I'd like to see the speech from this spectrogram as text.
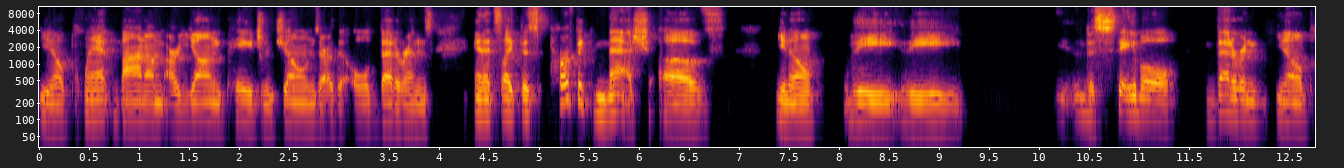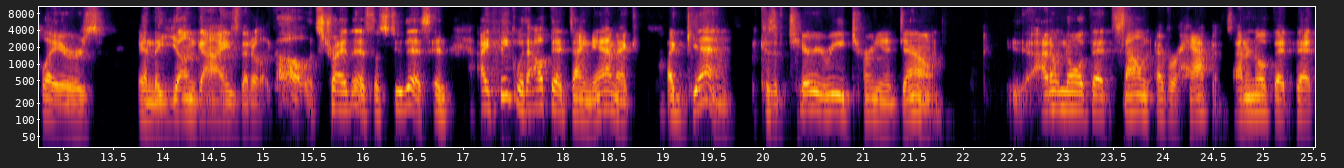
you know plant bonham are young page and jones are the old veterans. And it's like this perfect mesh of you know the the the stable veteran you know players and the young guys that are like oh let's try this. Let's do this. And i think without that dynamic again because of Terry Reid turning it down. I don't know if that sound ever happens. I don't know if that that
